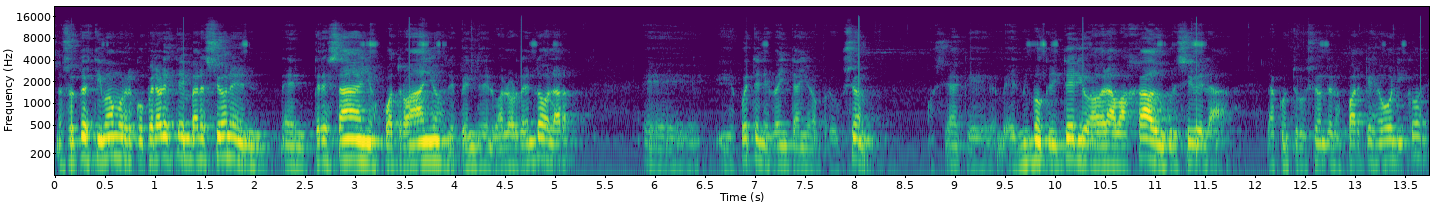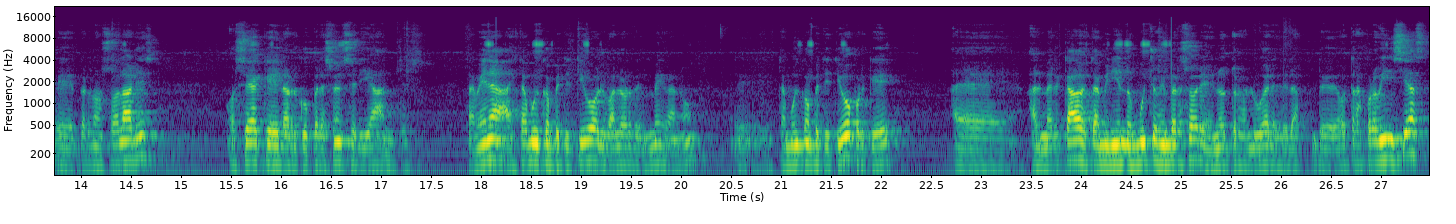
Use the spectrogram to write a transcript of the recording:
nosotros estimamos recuperar esta inversión en, tres años, cuatro años, depende del valor del dólar, eh, y después tenés 20 años de producción. O sea que el mismo criterio habrá bajado inclusive la, construcción de los parques eólicos, eh, perdón, solares, o sea que la recuperación sería antes. También está muy competitivo el valor del mega, ¿no? Eh, está muy competitivo porque eh, al mercado están viniendo muchos inversores en otros lugares de, otras provincias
